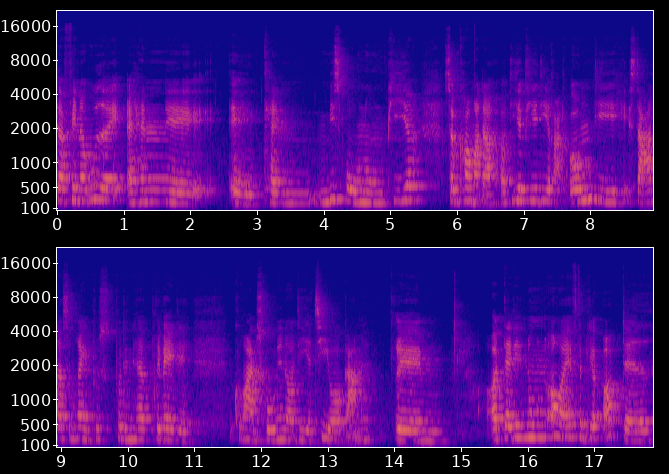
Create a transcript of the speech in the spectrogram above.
der finder ud af, at han øh, øh, kan misbruge nogle piger, som kommer der, og de her piger, de er ret unge, de starter som regel på, på den her private koranskole, når de er 10 år gamle. Øh, og da det nogle år efter bliver opdaget,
